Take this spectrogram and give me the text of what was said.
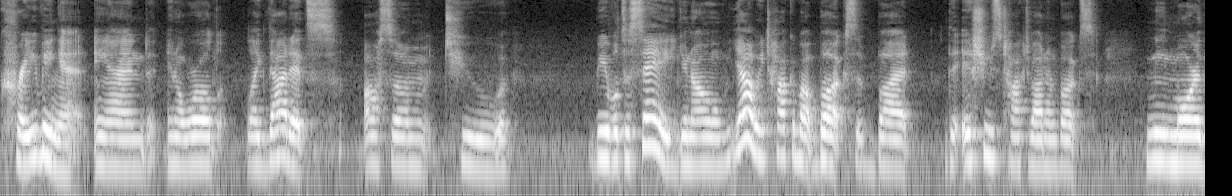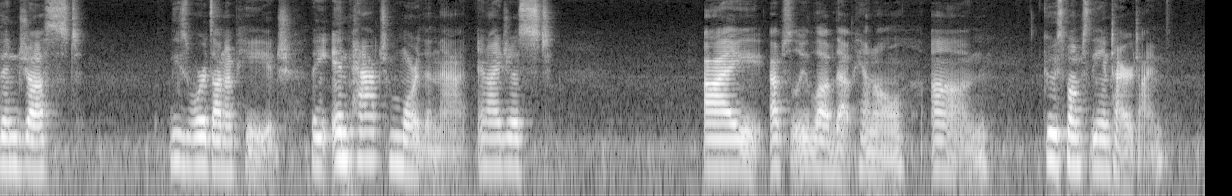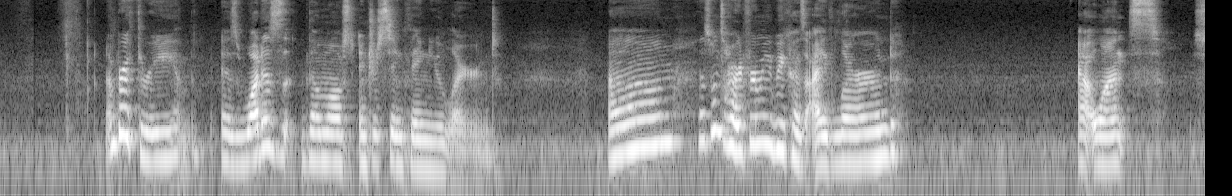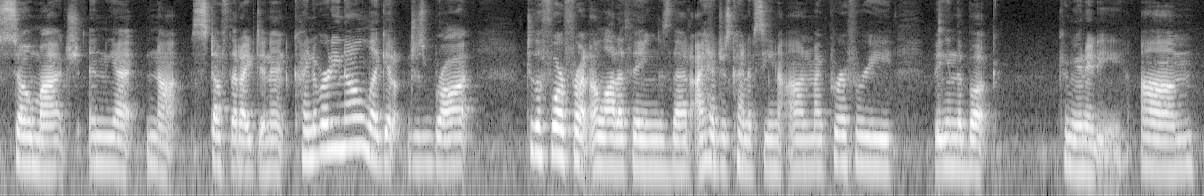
craving it. And in a world like that it's awesome to be able to say you know yeah we talk about books but the issues talked about in books mean more than just these words on a page. They impact more than that. And I just, I absolutely love that panel. Um, goosebumps the entire time. Number three is what is the most interesting thing you learned? Um, this one's hard for me because I learned at once so much and yet not stuff that I didn't kind of already know. Like it just brought to the forefront a lot of things that I had just kind of seen on my periphery being in the book community. Um,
